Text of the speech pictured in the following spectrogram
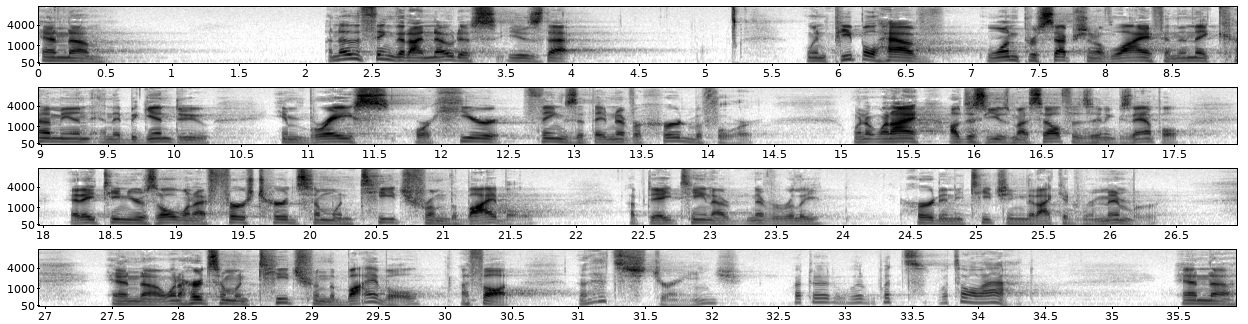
And um, another thing that I notice is that when people have one perception of life and then they come in and they begin to embrace or hear things that they've never heard before. When, when I, I'll just use myself as an example. At 18 years old, when I first heard someone teach from the Bible, up to 18, I've never really heard any teaching that I could remember. And uh, when I heard someone teach from the Bible, I thought, that's strange. What, what, what's, what's all that? And, uh,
